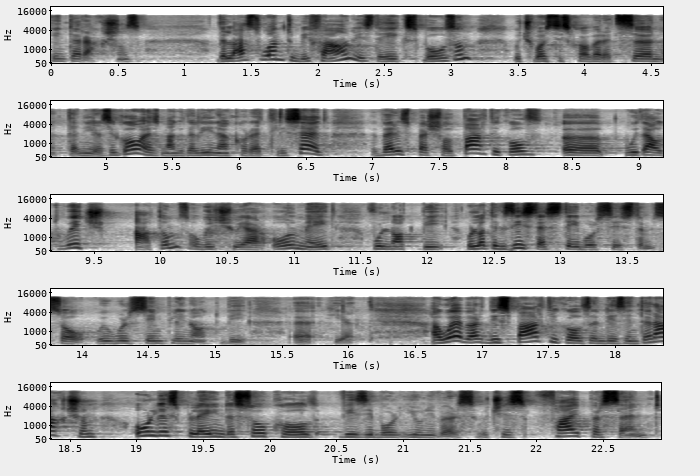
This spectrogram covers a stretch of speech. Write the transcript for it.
interactions. The last one to be found is the Higgs boson, which was discovered at CERN 10 years ago, as Magdalena correctly said, very special particles uh, without which atoms, of which we are all made, will not, be, will not exist as stable systems, so we will simply not be uh, here. However, these particles and this interaction only explain the so-called visible universe, which is 5%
